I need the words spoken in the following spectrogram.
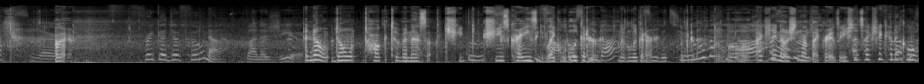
Okay. Uh, no, don't talk to Vanessa. She she's crazy. Like look at her. Look, at her. Look at her. Actually no, she's not that crazy. She's actually kind of cool.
